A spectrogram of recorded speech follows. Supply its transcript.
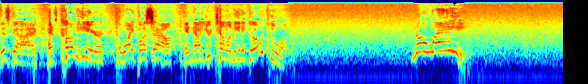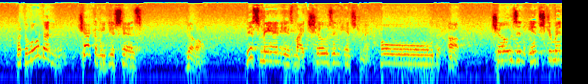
This guy has come here to wipe us out, and now you're telling me to go to him. No way. But the Lord doesn't check him. He just says, go. This man is my chosen instrument. Hold up. Chosen instrument.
